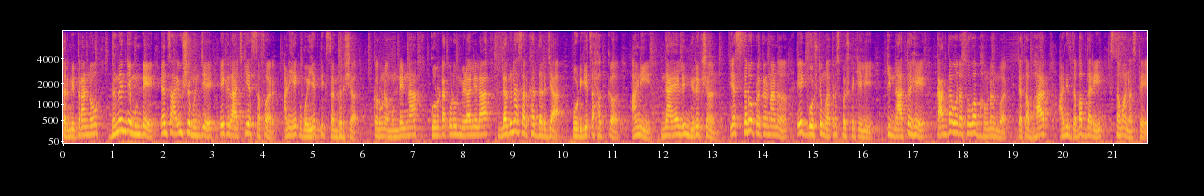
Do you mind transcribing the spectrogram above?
तर मित्रांनो धनंजय मुंडे यांचं आयुष्य म्हणजे एक राजकीय सफर आणि एक वैयक्तिक संघर्ष. करुणा मुंडेंना कोर्टाकडून मिळालेला लग्नासारखा दर्जा पोटगीचा हक्क आणि न्यायालयीन निरीक्षण या सर्व प्रकरणानं एक गोष्ट मात्र स्पष्ट केली की नातं हे कागदावर असो वा भावनांवर त्याचा भार आणि जबाबदारी समान असते.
